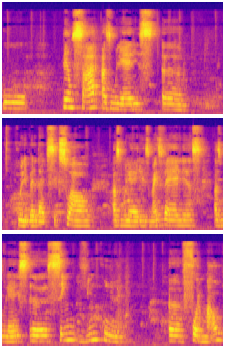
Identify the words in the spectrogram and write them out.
o pensar as mulheres uh, com liberdade sexual, as mulheres mais velhas, as mulheres uh, sem vínculo uh, formal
